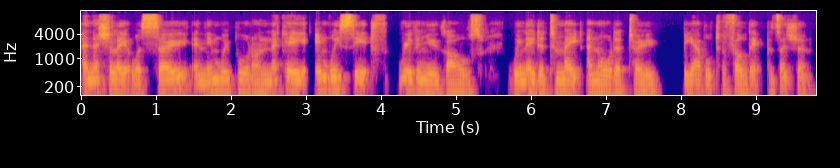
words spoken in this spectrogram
initially it was Sue and then we brought on Nikki and we set revenue goals we needed to meet in order to be able to fill that position.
